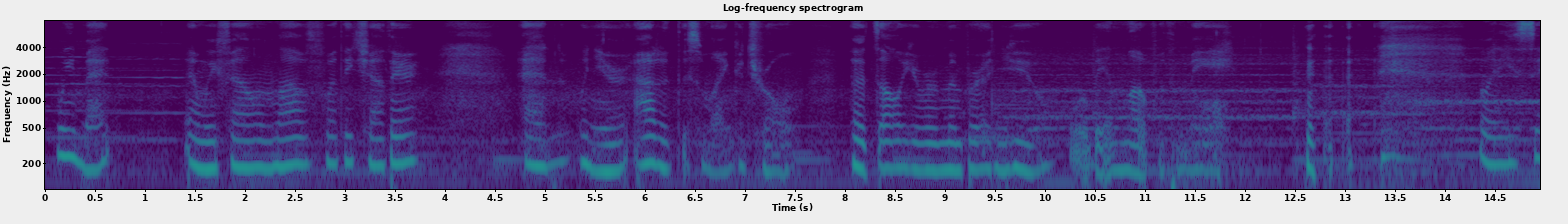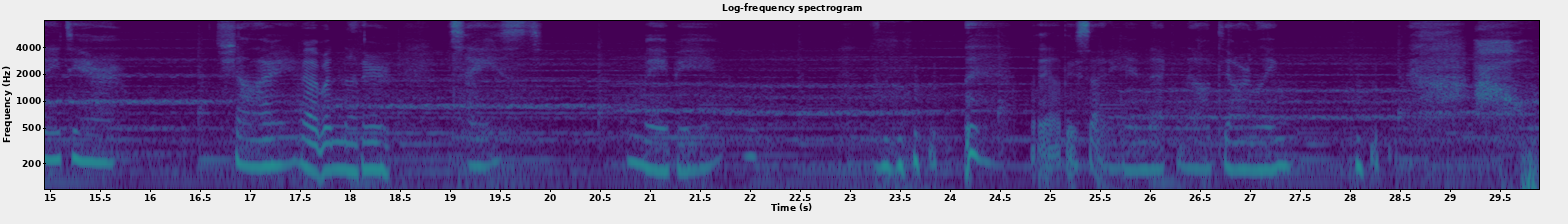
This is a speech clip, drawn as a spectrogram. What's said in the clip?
we met and we fell in love with each other. And when you're out of this mind control, that's all you remember, and you will be in love with me. what do you say, dear? Shall I have another taste? Maybe. the other side of your neck now, darling.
